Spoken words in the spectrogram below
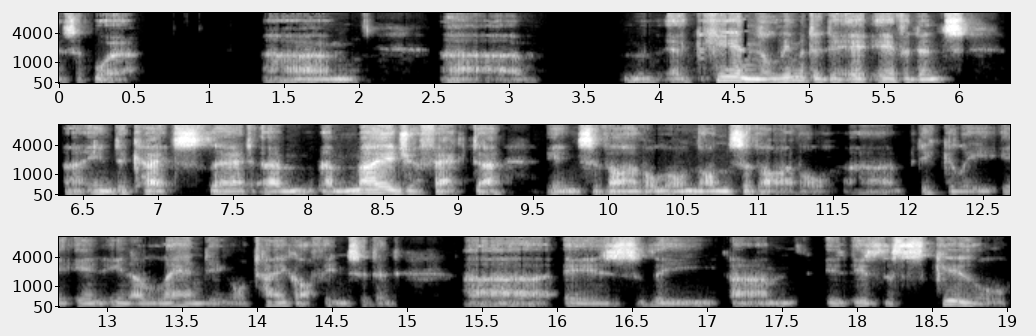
as it were. Um, uh, again, the limited e evidence uh, indicates that um, a major factor in survival or non-survival, uh, particularly in, in a landing or takeoff incident, uh, is the um, is the skill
